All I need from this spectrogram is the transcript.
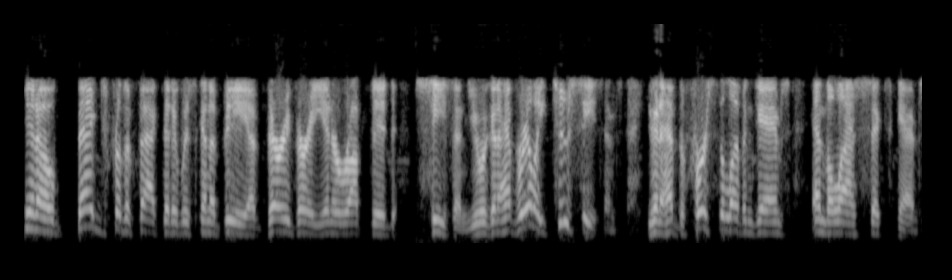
you know, begged for the fact that it was going to be a very, very interrupted season. You were going to have really two seasons. You're going to have the first 11 games and the last six games.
